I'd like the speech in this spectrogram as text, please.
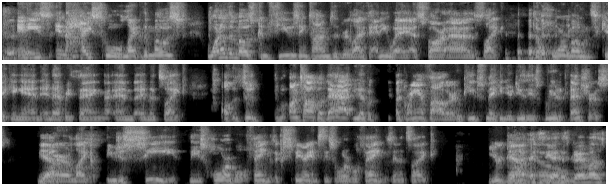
and he's in high school, like the most one of the most confusing times of your life anyway, as far as like the hormones kicking in and everything. And and it's like on top of that, you have a, a grandfather who keeps making you do these weird adventures. Yeah. where like you just see these horrible things, experience these horrible things, and it's like you're Yeah, yeah, his grandfather's.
